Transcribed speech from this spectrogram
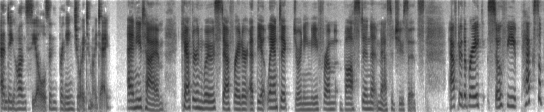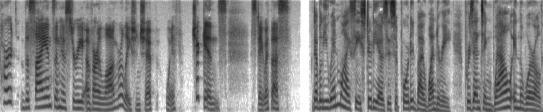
ending on seals and bringing joy to my day. Anytime. Katherine Wu, staff writer at The Atlantic, joining me from Boston, Massachusetts. After the break, Sophie pecks apart the science and history of our long relationship with chickens. Stay with us. WNYC Studios is supported by Wondery, presenting Wow in the World.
